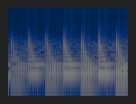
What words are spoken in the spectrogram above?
Thank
